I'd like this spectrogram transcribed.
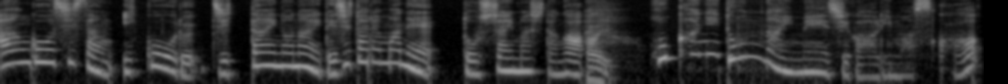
暗号資産イコール実体のないデジタルマネーとおっしゃいましたが、はい、他にどんなイメージがありますか？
